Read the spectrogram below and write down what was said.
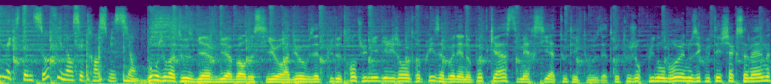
Inextenso Finance et Transmission. Bonjour à tous, bienvenue à bord de CEO Radio. Vous êtes plus de 38 000 dirigeants d'entreprise abonnés à nos podcasts. Merci à toutes et tous d'être toujours plus nombreux à nous écouter chaque semaine.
